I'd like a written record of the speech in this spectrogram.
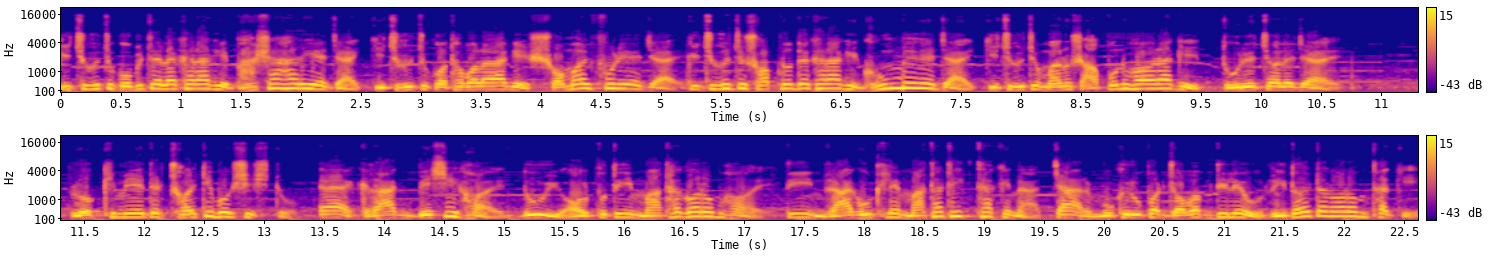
কিছু কিছু কবিতা লেখার আগে ভাষা হারিয়ে যায়, কিছু কিছু কথা বলার আগে সময় ফুরিয়ে যায়, কিছু কিছু স্বপ্ন দেখার আগে ঘুম ভেঙে যায়, কিছু কিছু মানুষ আপন হওয়ার আগে দূরে চলে যায়। লক্ষ্মী মেয়েদের ছয়টি বৈশিষ্ট্য। এক, রাগ বেশি হয়। দুই, অল্পতেই মাথা গরম হয়। তিন, রাগ উঠলে মাথা ঠিক থাকে না। চার, মুখের উপর জবাব দিলেও হৃদয়টা নরম থাকে।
